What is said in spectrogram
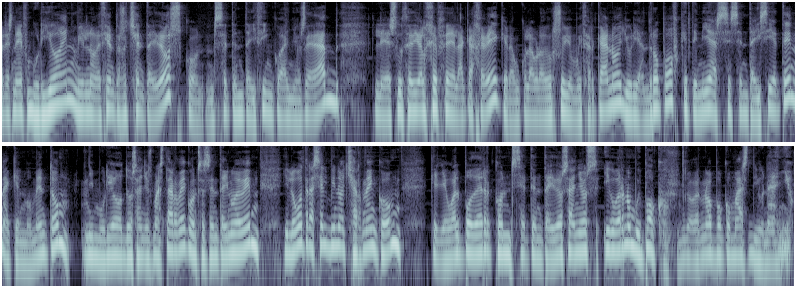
Brezhnev murió en 1982 con 75 años de edad. Le sucedió el jefe de la KGB, que era un colaborador suyo muy cercano, Yuri Andropov, que tenía 67 en aquel momento y murió dos años más tarde con 69. Y luego tras él vino Chernenko, que llegó al poder con 72 años y gobernó muy poco, gobernó poco más de un año.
